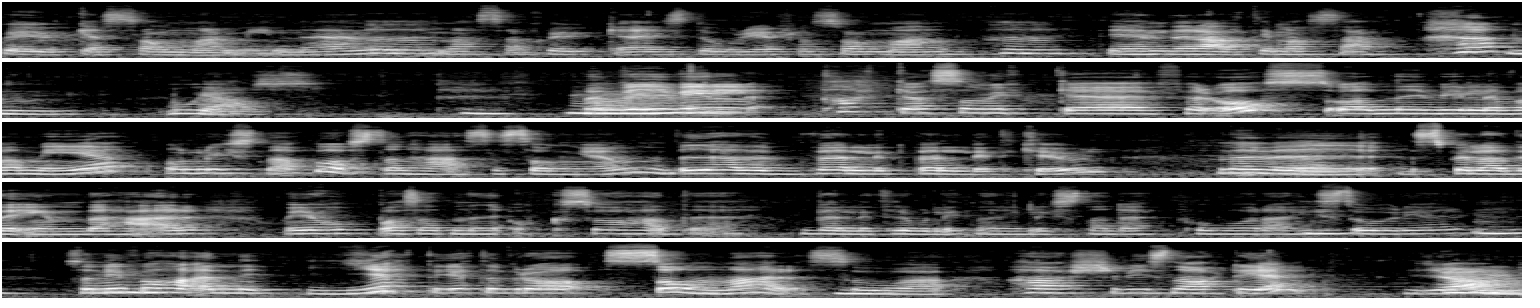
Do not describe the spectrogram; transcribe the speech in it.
sjuka sommarminnen, Mm. massa sjuka historier från sommaren. Mm. Det händer alltid massa Mm. Oh, ja. Oss. Men vi vill tacka så mycket för oss och att ni ville vara med och lyssna på oss den här säsongen. Vi hade väldigt, väldigt kul när vi spelade in det här. Och jag hoppas att ni också hade väldigt roligt när ni lyssnade på våra historier. Mm. Så ni får ha en jätte, jättebra sommar så hörs vi snart igen. Ja,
